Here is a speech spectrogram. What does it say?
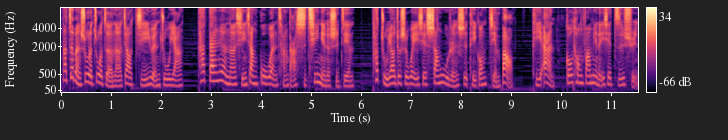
那这本书的作者呢，叫吉原朱央，他担任呢形象顾问长达十七年的时间，他主要就是为一些商务人士提供简报、提案、沟通方面的一些咨询。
